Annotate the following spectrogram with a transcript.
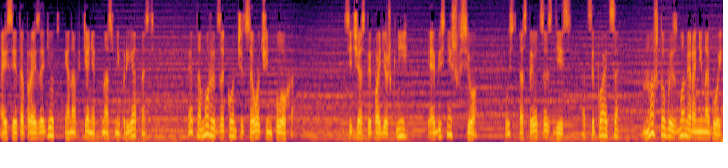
а если это произойдет, и она втянет нас в неприятности, это может закончиться очень плохо. Сейчас ты пойдешь к ней и объяснишь все. Пусть остается здесь, отсыпается, но чтобы из номера не ногой.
